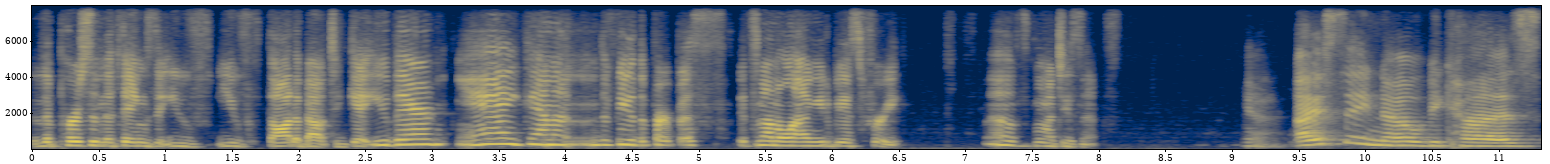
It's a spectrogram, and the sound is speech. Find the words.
the person the things that you've you've thought about to get you there yeah you cannot defeat the purpose. It's not allowing you to be as free. That's my two cents yeah. I say no because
